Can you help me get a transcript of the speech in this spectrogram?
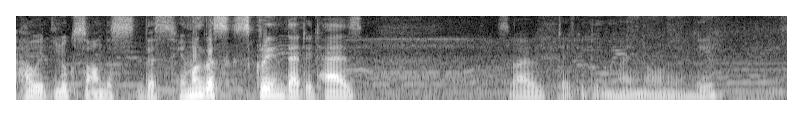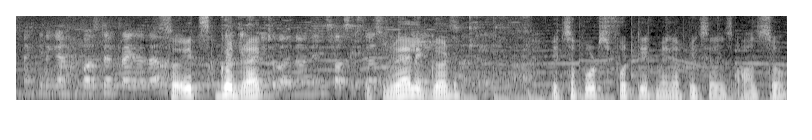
how it looks on this this humongous screen that it has. So I will take it in mine only. So it's good right? it's really good it supports 48 megapixels also.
